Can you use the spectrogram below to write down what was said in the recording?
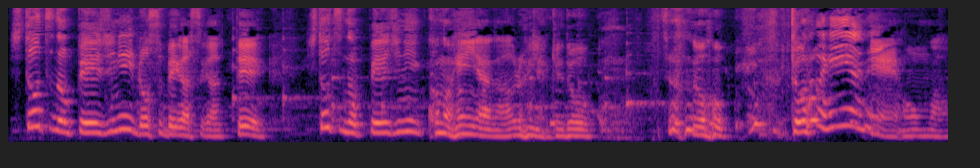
一つのページにロスベガスがあって一つのページにこの辺やがあるんやけどそのどの辺やねんほんま。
